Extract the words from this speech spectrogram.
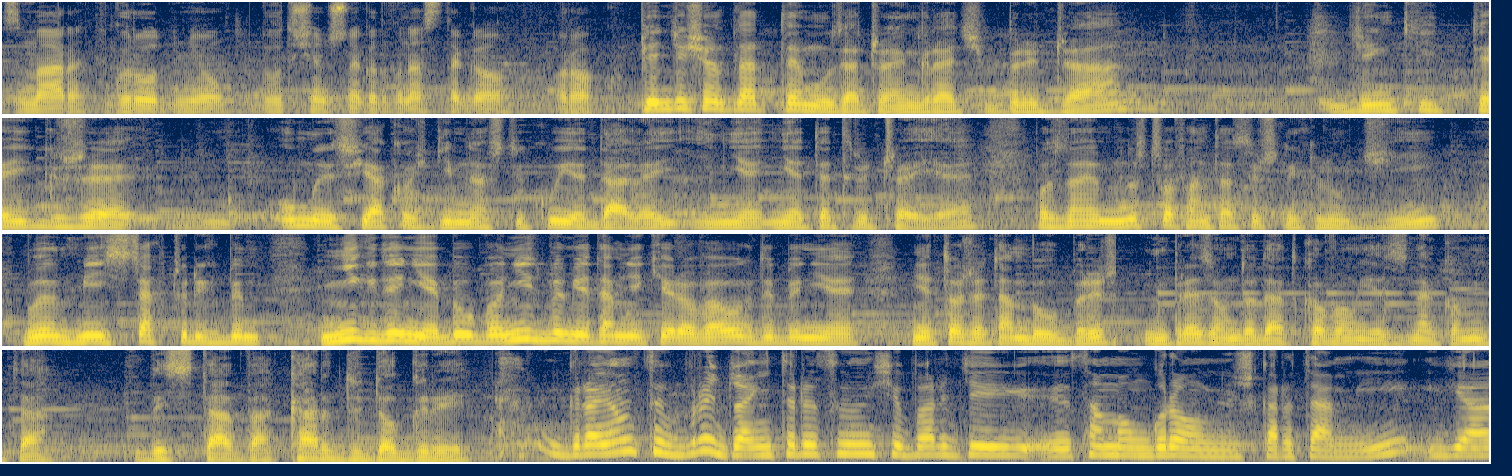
zmarł w grudniu 2012 roku. 50 lat temu zacząłem grać brydża. Dzięki tej grze umysł jakoś gimnastykuje dalej i nie, nie tetryczeje. Poznałem mnóstwo fantastycznych ludzi. Byłem w miejscach, w których bym nigdy nie był, bo nic by mnie tam nie kierowało, gdyby nie, nie to, że tam był brydż. Imprezą dodatkową jest znakomita wystawa kart do gry. Grający w brydża interesują się bardziej y, samą grą niż kartami. Ja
